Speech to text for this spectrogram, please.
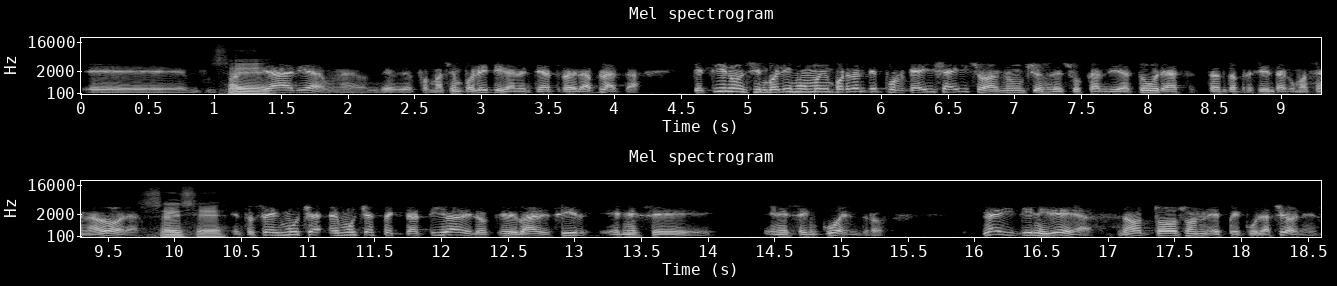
eh, partidaria, una, de, formación política en el Teatro de la Plata, que tiene un simbolismo muy importante porque ahí ya hizo anuncios de sus candidaturas, tanto a presidenta como a senadora. Entonces hay mucha, hay mucha expectativa de lo que va a decir en ese, en ese encuentro. Nadie tiene idea, ¿no? Todos son especulaciones,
